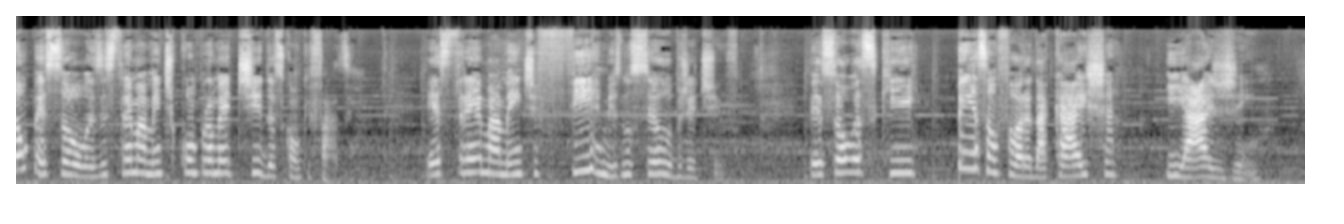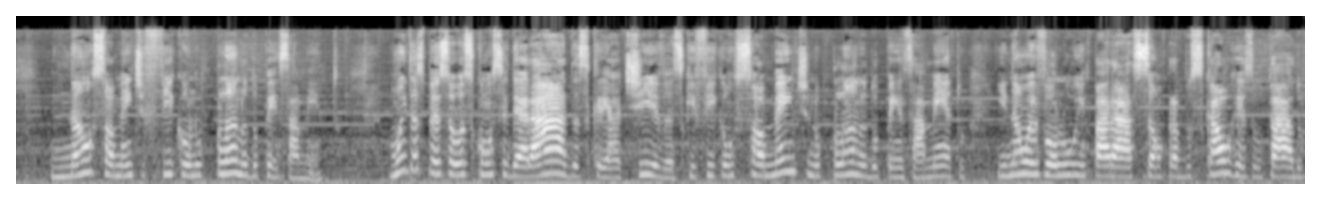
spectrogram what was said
São pessoas extremamente comprometidas com o que fazem, extremamente firmes no seu objetivo. Pessoas que pensam fora da caixa e agem não somente ficam no plano do pensamento. Muitas pessoas consideradas criativas que ficam somente no plano do pensamento e não evoluem para a ação para buscar o resultado,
